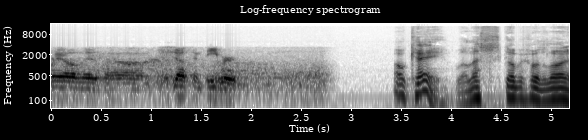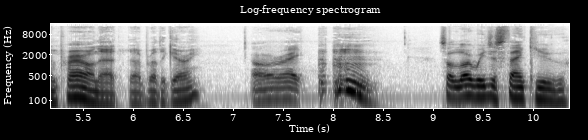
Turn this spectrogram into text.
well as um, Justin Bieber. Okay, well, let's go before the Lord in prayer on that, uh, Brother Gary. All right. so, Lord, we just thank you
